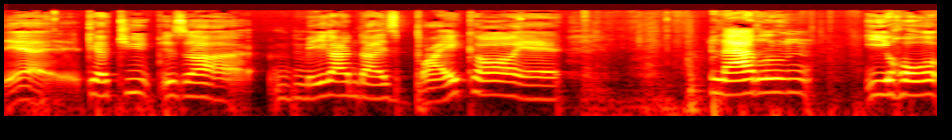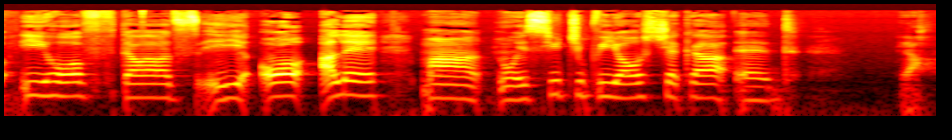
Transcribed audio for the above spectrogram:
der, der Typ, ist ein mega nice Biker. Äh, Laden, ich, ho ich hoffe, dass ich alle mal neues YouTube-Video auschecken und ja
